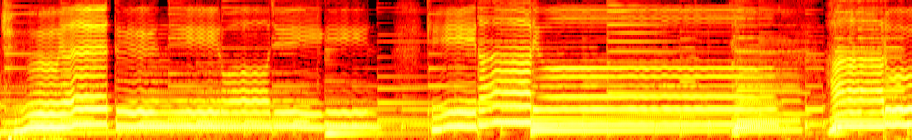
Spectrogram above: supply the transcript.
주의 뜻 이루어지길 기다려. 하루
